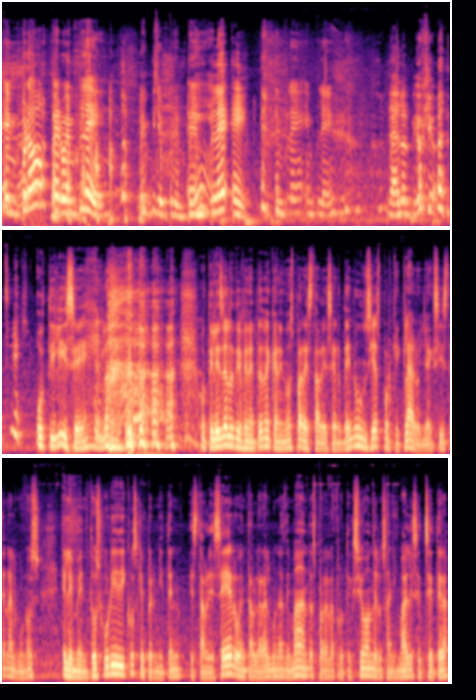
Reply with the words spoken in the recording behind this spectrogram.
en pro, pero emplee. Emplee. Emplee, emplee. Ya lo olvidó que iba a decir. Utilice, utilice los diferentes mecanismos para establecer denuncias, porque claro, ya existen algunos elementos jurídicos que permiten establecer o entablar algunas demandas para la protección de los animales, etcétera,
